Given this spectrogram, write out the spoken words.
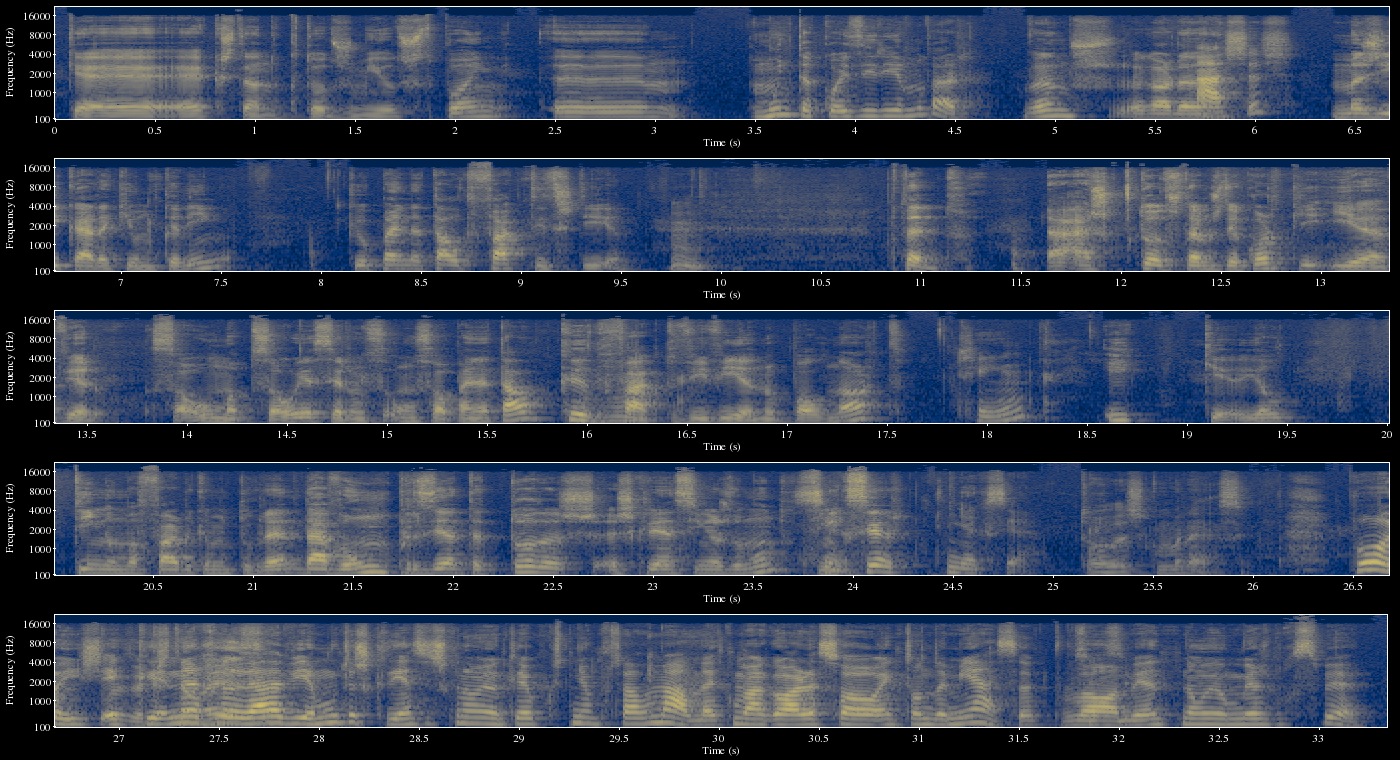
que é a questão que todos os miúdos se põem, hum, muita coisa iria mudar. Vamos agora Achas? magicar aqui um bocadinho que o Pai Natal de facto existia. Portanto, acho que todos estamos de acordo que ia haver só uma pessoa, ia ser um, um só Pai Natal, que de facto vivia no Polo Norte Sim. e que ele tinha uma fábrica muito grande, dava um presente a todas as criancinhas do mundo, tinha Sim. que ser. Tinha que ser. Todas que merecem. Pois, é Pois, a que na é realidade essa. havia muitas crianças que não iam ter porque tinham portado mal, não é? Como agora só em tom de ameaça. Provavelmente não iam mesmo receber.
